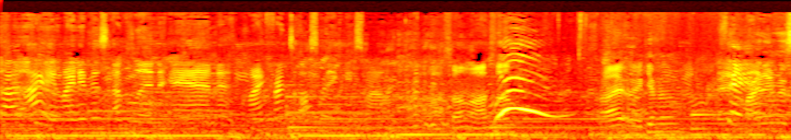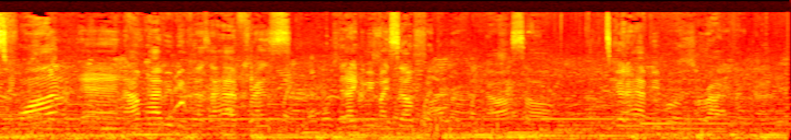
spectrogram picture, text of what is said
Hi, my name is Evelyn, and my friends also make me smile. Awesome. Awesome. Woo! All right. We give them. My name is Juan, and I'm happy because I have friends that I can be myself with. You know, so it's good to have people around you like that.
